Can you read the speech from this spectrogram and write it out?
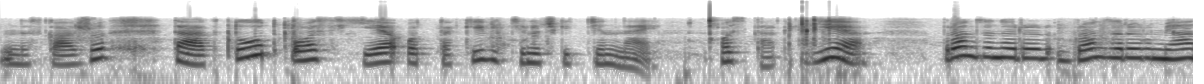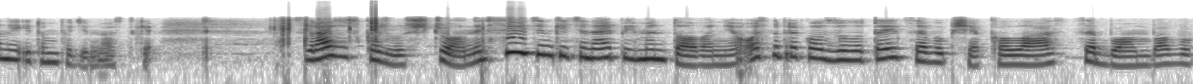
не скажу. Так, тут ось є от такі відтіночки тіней. Ось так. Є бронзери, бронзери рум'яний і тому подібне. Ось таке. Зразу скажу, що не всі відтінки тіней пігментовані. Ось, наприклад, золотий це взагалі клас, це бомба.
